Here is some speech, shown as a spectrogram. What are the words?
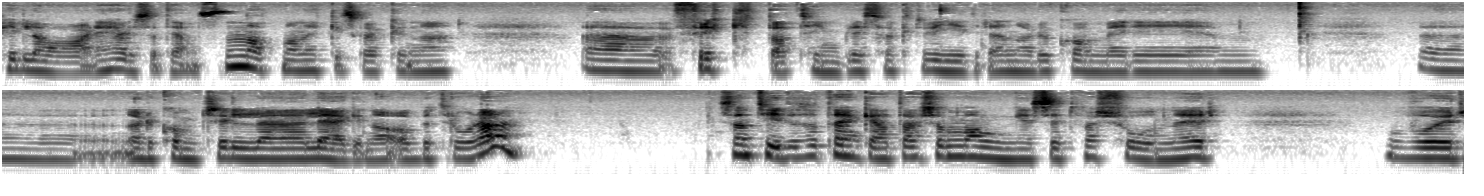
pilarene i helsetjenesten. At man ikke skal kunne uh, frykte at ting blir sagt videre når du kommer i Når du kommer til legene og betror deg. Samtidig så tenker jeg at det er så mange situasjoner hvor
